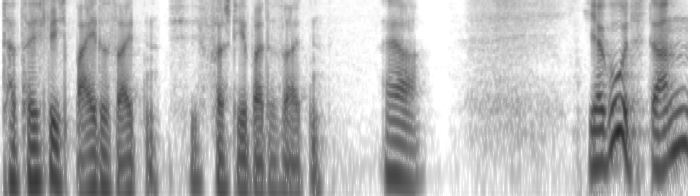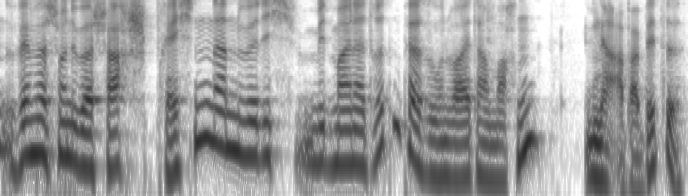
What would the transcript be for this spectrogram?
tatsächlich beide Seiten. Ich verstehe beide Seiten. Ja. Ja gut, dann, wenn wir schon über Schach sprechen, dann würde ich mit meiner dritten Person weitermachen. Na, aber bitte.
